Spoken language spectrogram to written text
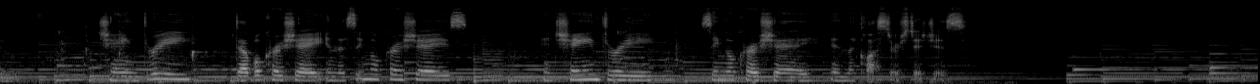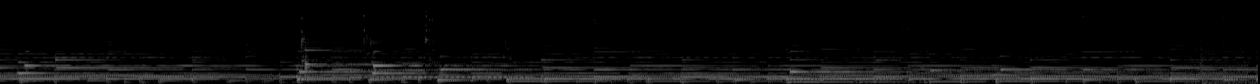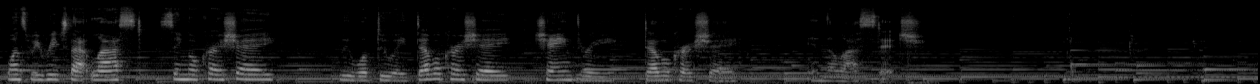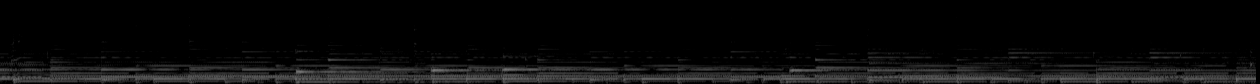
chain three, double crochet in the single crochets, and chain three, single crochet in the cluster stitches. Once we reach that last single crochet, we will do a double crochet, chain three, double crochet in the last stitch.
